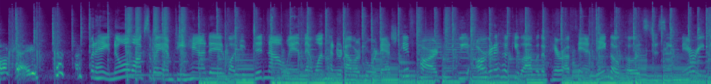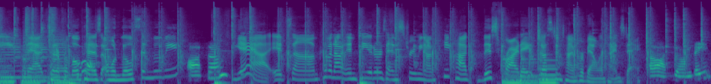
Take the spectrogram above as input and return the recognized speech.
Okay. but hey, no one walks away empty handed. While you did not win that $100 DoorDash gift card, we are going to hook you up with a pair of Fandango codes to see Marry Me, that Jennifer Lopez Owen Wilson movie. awesome. Yeah, it's um, coming out in theaters and streaming on Peacock this Friday, just in time for Valentine's Day. Awesome. Thank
